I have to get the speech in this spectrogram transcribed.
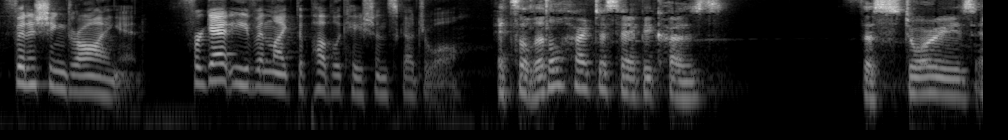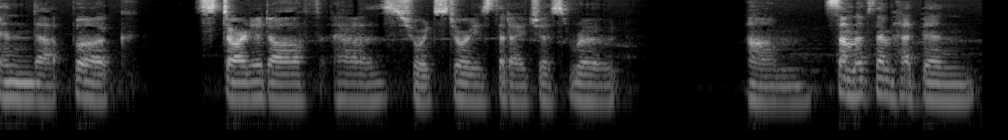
finishing drawing it? Forget even like the publication schedule. It's a little hard to say because the stories in that book started off as short stories that I just wrote. Um, some of them had been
